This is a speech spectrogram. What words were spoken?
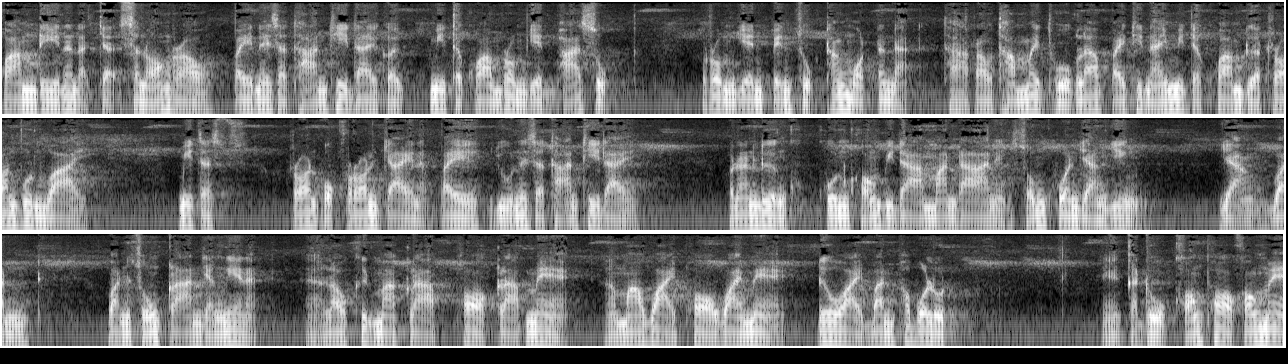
ความดีนั่นแหละจะสนองเราไปในสถานที่ใดก็มีแต่ความร่มเย็นผาสุข ร่มเย็นเป็นสุขทั้งหมดนั่นแหละถ้าเราทำไม่ถูกแล้วไปที่ไหนมีแต่ความเดือดร้อนวุ่นวาย มีแต่ร้อนอกร้อนใจนะ่ะไปอยู่ในสถานที่ใด เพราะนั้นเรื่องคุณของบิดามารดาเนี่ย สมควรอย่างยิ่ง อย่างวันวันสงกรานอย่างเนี้ยนะเราขึ้นมากราบพ่อกราบแม่ มาไหว้พ่อไหว้แม่ หรือไหว้บรรพบุรุษ กระดูกของพ่อของแม่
